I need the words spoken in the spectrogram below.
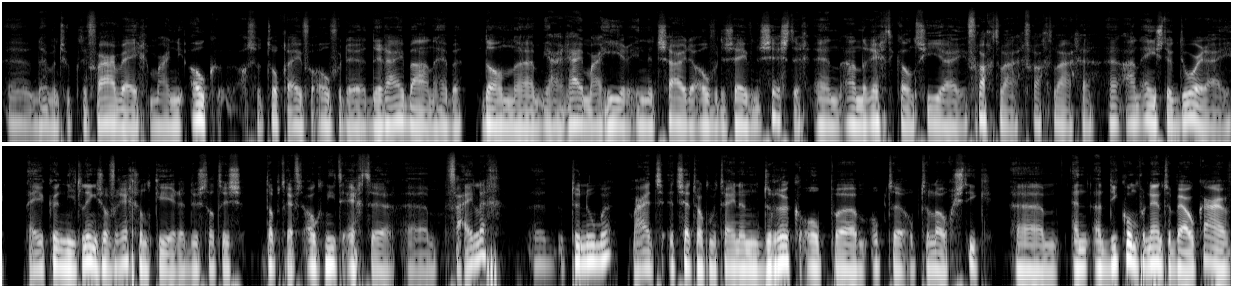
Eh, dan hebben we natuurlijk de vaarwegen, maar ook als we het toch even over de, de rijbanen hebben, dan ehm, ja, rij maar hier in het zuiden over de 67 en aan de rechterkant zie jij vrachtwagen, vrachtwagen aan één stuk doorrijden. Je kunt niet links of rechts omkeren, dus dat is dat betreft ook niet echt eh, ehm, veilig te noemen. Maar het, het zet ook meteen een druk op, ehm, op, de, op de logistiek. Ehm, en eh, die componenten bij elkaar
